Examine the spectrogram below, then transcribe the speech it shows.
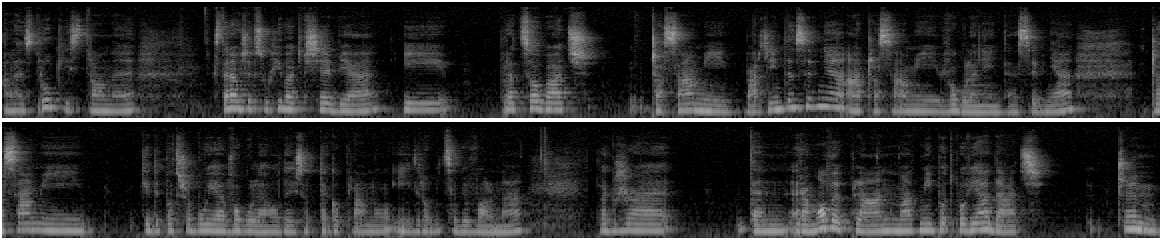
ale z drugiej strony staram się wsłuchiwać w siebie i pracować czasami bardziej intensywnie, a czasami w ogóle nieintensywnie. Czasami, kiedy potrzebuję w ogóle odejść od tego planu i zrobić sobie wolne. Także ten ramowy plan ma mi podpowiadać, czym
